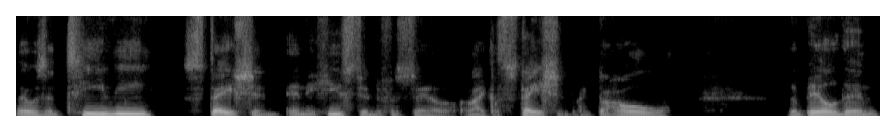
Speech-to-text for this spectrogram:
there was a TV station in Houston for sale, like a station, like the whole the building,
